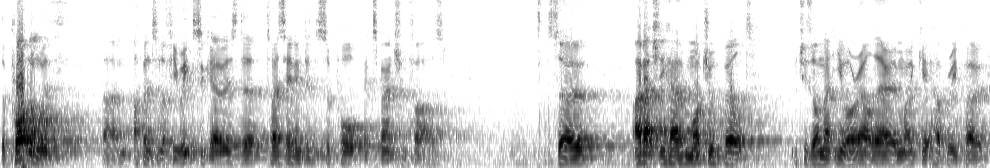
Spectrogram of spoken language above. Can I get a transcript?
The problem with, um, up until a few weeks ago, is that Titanium didn't support expansion files. So I've actually had a module built, which is on that URL there in my GitHub repo,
